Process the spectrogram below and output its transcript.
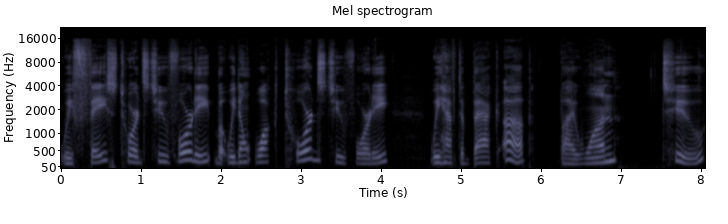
We face towards 240, but we don't walk towards 240. We have to back up by 1, 2,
